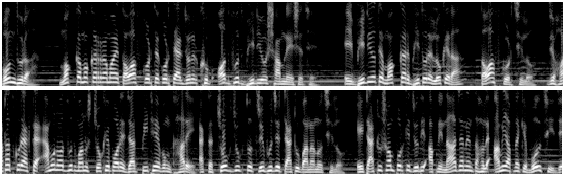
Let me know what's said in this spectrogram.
বন্ধুরা, মক্কা মক্কাররামায় তওয়াফ করতে করতে একজনের খুব অদ্ভুত ভিডিও সামনে এসেছে। এই ভিডিওতে মক্কার ভিতরে লোকেরা তওয়াফ করছিল যে হঠাৎ করে একটা এমন অদ্ভুত মানুষ চোখে পড়ে যার পিঠে এবং ঘাড়ে একটা চোখযুক্ত ত্রিভুজের ট্যাটু বানানো ছিল। এই ট্যাটু সম্পর্কে যদি আপনি না জানেন, তাহলে আমি আপনাকে বলছি যে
